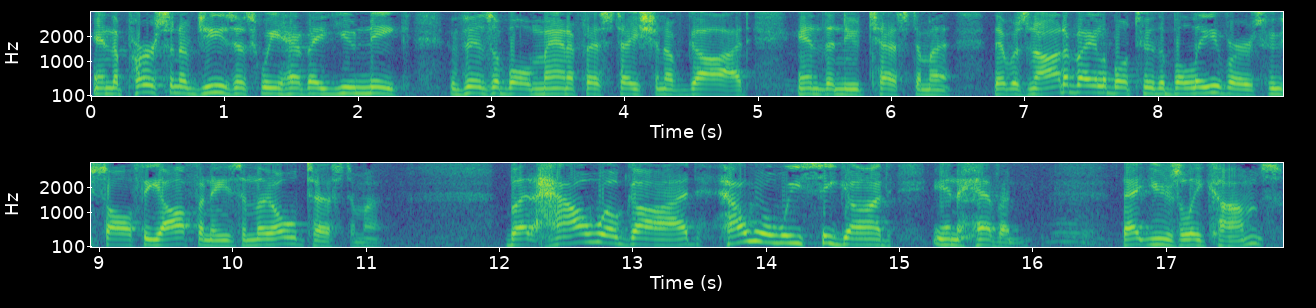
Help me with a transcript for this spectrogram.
In the person of Jesus, we have a unique, visible manifestation of God in the New Testament that was not available to the believers who saw theophanies in the Old Testament. But how will God, how will we see God in heaven? That usually comes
